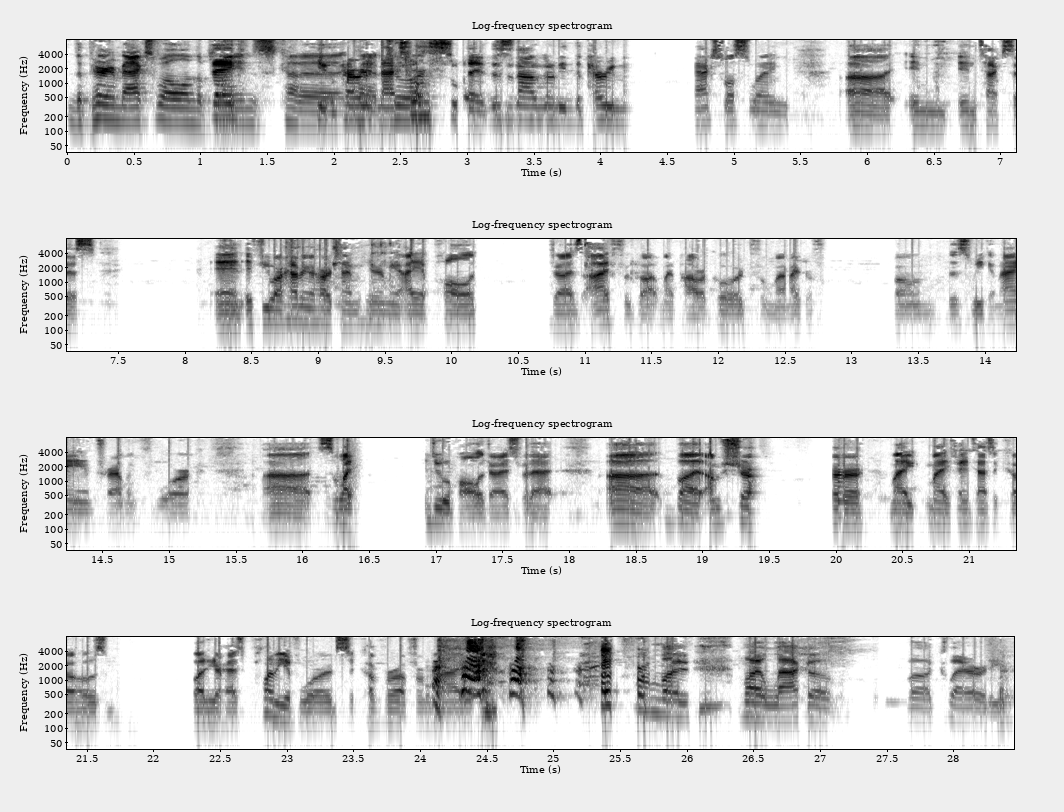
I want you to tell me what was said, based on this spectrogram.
the Perry Maxwell on the plains kind of Perry tour. Maxwell swing. This is now going to be the Perry Maxwell swing uh, in in Texas. And if you are having a hard time hearing me, I apologize. I forgot my power cord for my microphone this week, and I am traveling for work, uh, so I do apologize for that. Uh, but I'm sure my my fantastic co-host Bud here has plenty of words to cover up for my from my my lack of uh, clarity.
